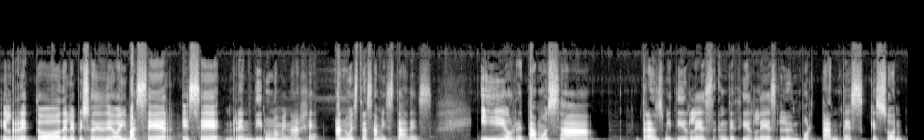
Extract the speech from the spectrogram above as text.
el reto del episodio de hoy va a ser ese rendir un homenaje a nuestras amistades y os retamos a transmitirles, decirles lo importantes que son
